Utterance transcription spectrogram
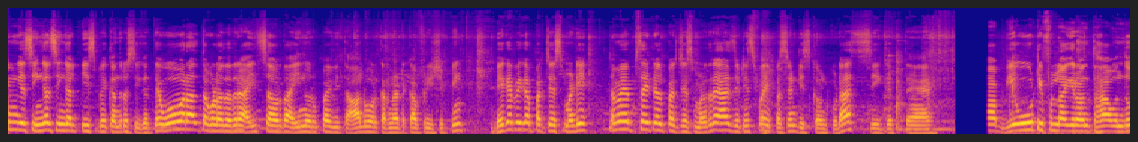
ನಿಮಗೆ ಸಿಂಗಲ್ ಸಿಂಗಲ್ ಪೀಸ್ ಬೇಕಂದ್ರೂ ಸಿಗುತ್ತೆ. ಓವರ್ ಆಲ್ ತೊಗೊಳೋದಾದರೆ ಐದು ಸಾವಿರದ ಐನೂರು ರೂಪಾಯಿ with all over Karnataka free shipping ಬೇಗ ಬೇಗ ಪರ್ಚೇಸ್ ಮಾಡಿ, ನಮ್ಮ ವೆಬ್ಸೈಟಲ್ಲಿ ಪರ್ಚೇಸ್ ಮಾಡಿದ್ರೆ as it is five percent discount ಕೂಡ ಸಿಗುತ್ತೆ. ಬ್ಯೂಟಿಫುಲ್ ಆಗಿರುವಂತಹ ಒಂದು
